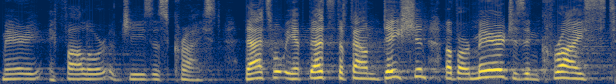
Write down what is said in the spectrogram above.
marry a follower of Jesus Christ. That's what we have. That's the foundation of our marriage is in Christ.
